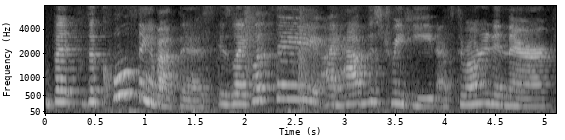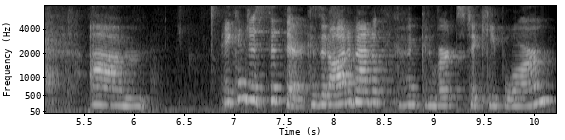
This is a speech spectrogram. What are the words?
but the cool thing about this is like, let's say I have this tree heat, I've thrown it in there. Um, it can just sit there because it automatically converts to keep warm.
